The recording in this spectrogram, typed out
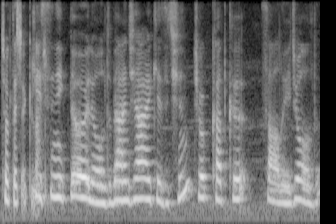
Çok teşekkürler. Kesinlikle öyle oldu. Bence herkes için çok katkı sağlayıcı oldu.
